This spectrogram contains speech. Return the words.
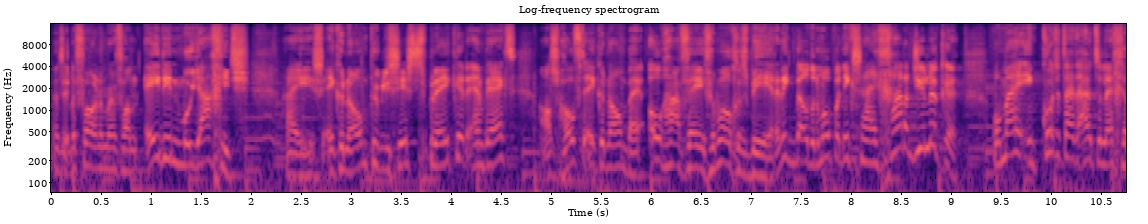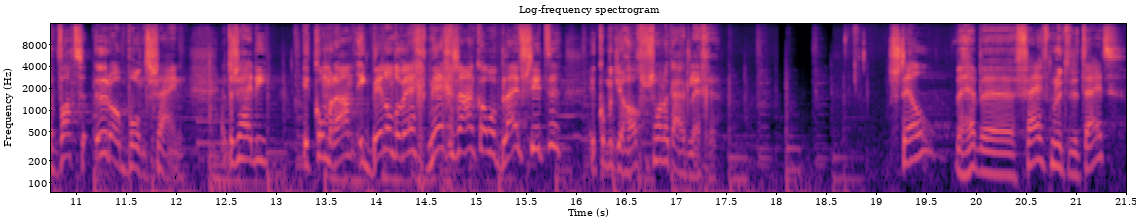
Een telefoonnummer van Edin Mujagic. Hij is econoom, publicist, spreker en werkt als hoofdeconoom bij OHV Vermogensbeheer. En ik belde hem op en ik zei: Gaat het je lukken om mij in korte tijd uit te leggen wat eurobonds zijn? En toen zei hij: Ik kom eraan, ik ben onderweg, nergens aankomen, blijf zitten. Ik kom het je hoogstpersoonlijk uitleggen. Stel, we hebben vijf minuten de tijd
